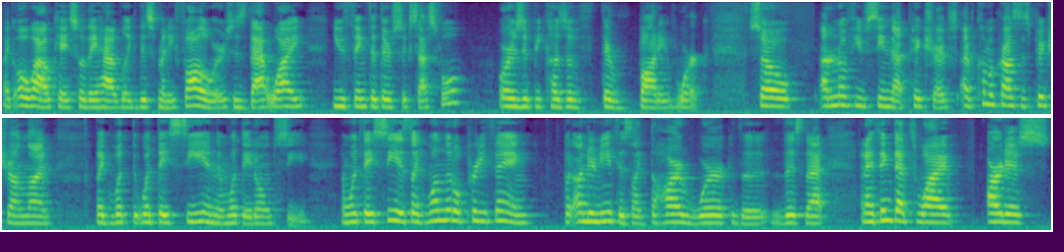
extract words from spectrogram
like, oh wow, okay, so they have like this many followers. Is that why you think that they're successful? Or is it because of their body of work? So I don't know if you've seen that picture. I've, I've come across this picture online, like what the, what they see and then what they don't see. And what they see is like one little pretty thing but underneath is like the hard work, the this that, and I think that's why artists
